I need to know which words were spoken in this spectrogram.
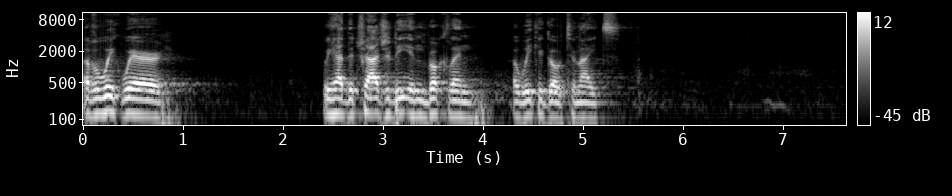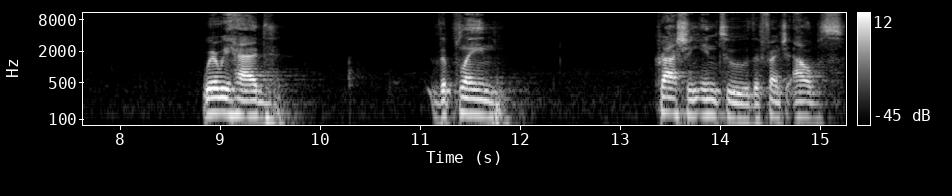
of a week where we had the tragedy in Brooklyn a week ago tonight. where we had the plane crashing into the French Alps.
